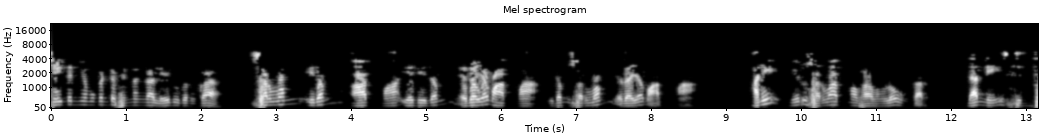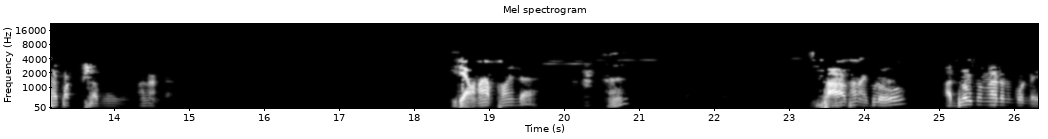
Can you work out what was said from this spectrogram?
చైతన్యము కంటే భిన్నంగా లేదు కనుక సర్వం ఇదం ఆత్మ ఎదిదం ఎదయం ఆత్మ ఇదం సర్వం ఎదయం ఆత్మ అని మీరు సర్వాత్మ భావంలో ఉంటారు. దాన్ని సిద్ధపక్షము అని అంటారు. ఇది ఏమన్నా అర్థమైందా? సాధన ఇప్పుడు అద్వైతున్నాడు అనుకోండి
